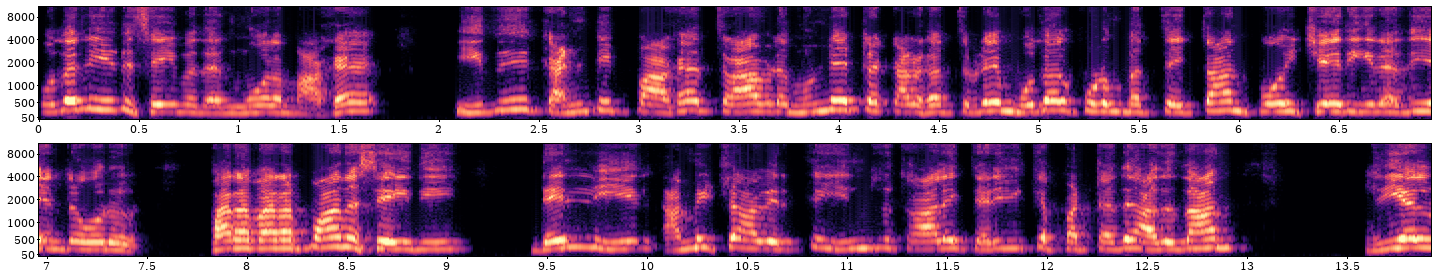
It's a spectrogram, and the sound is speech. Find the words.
முதலீடு செய்வதன் மூலமாக இது கண்டிப்பாக திராவிட முன்னேற்ற கழகத்துடைய முதல் குடும்பத்தை தான் போய் சேருகிறது என்ற ஒரு பரபரப்பான செய்தி. டெல்லியில் அமித்ஷாவிற்கு இன்று காலை தெரிவிக்கப்பட்டது. அதுதான் ரியல்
